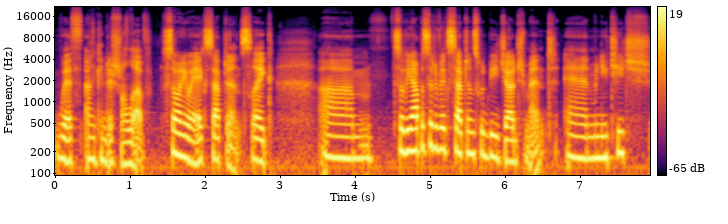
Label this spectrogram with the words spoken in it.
with unconditional love. So anyway, acceptance, like. Um, so the opposite of acceptance would be judgment. And when you teach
